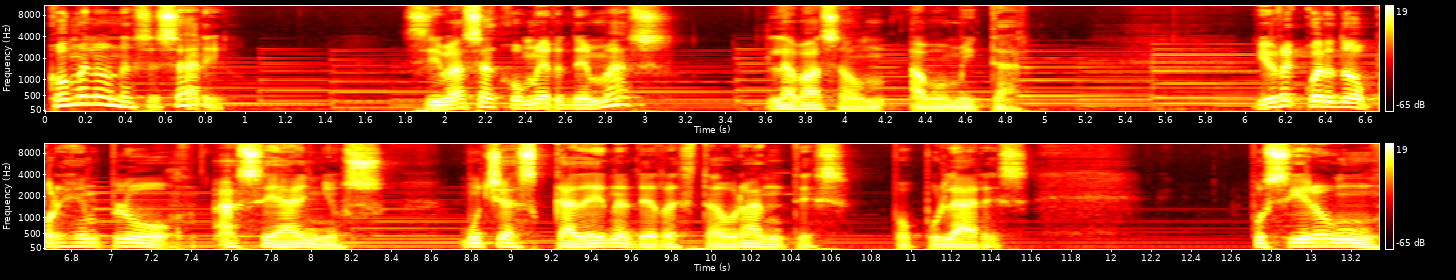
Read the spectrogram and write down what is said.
come lo necesario. Si vas a comer de más, la vas a, a vomitar. Yo recuerdo, por ejemplo, hace años, muchas cadenas de restaurantes populares pusieron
